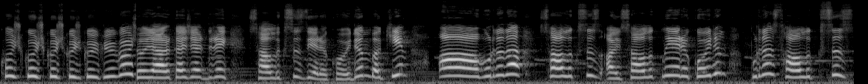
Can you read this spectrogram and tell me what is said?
Koş koş koş koş koş koş koş. Şöyle arkadaşlar direkt sağlıksız yere koydum. Bakayım. Aa burada da sağlıksız ay sağlıklı yere koydum. Burada sağlıksız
